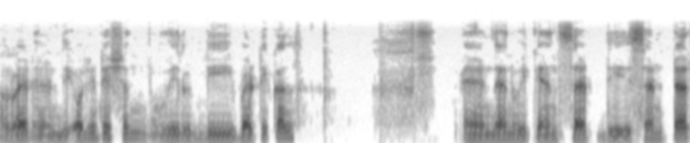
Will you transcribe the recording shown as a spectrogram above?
Alright and the orientation will be vertical. And then we can set the center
